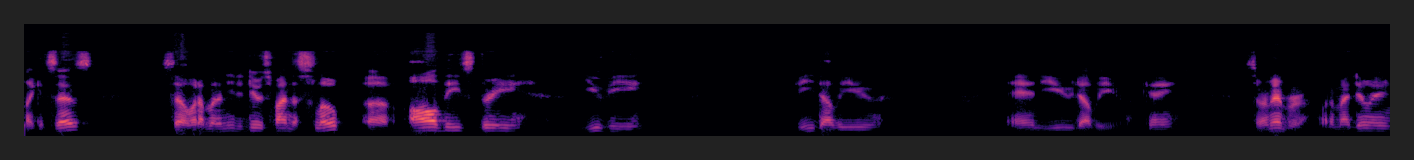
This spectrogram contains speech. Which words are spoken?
Like it says. So what I'm going to need to do is find the slope of all these three UV, VW, and UW. Okay? So remember, what am I doing?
